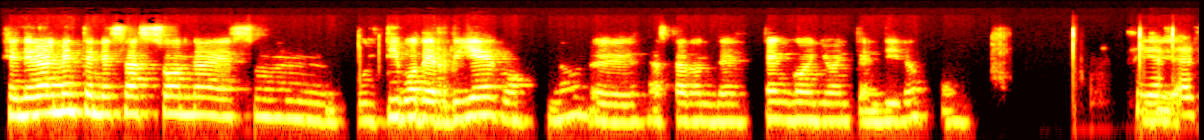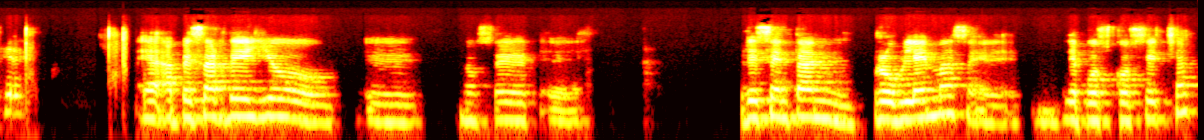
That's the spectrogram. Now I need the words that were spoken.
generalmente en esa zona es un cultivo de riego, ¿no? Eh, hasta donde tengo yo entendido. Sí, así es. Eh, a pesar de ello, eh, no sé, eh, presentan problemas de post cosecha.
